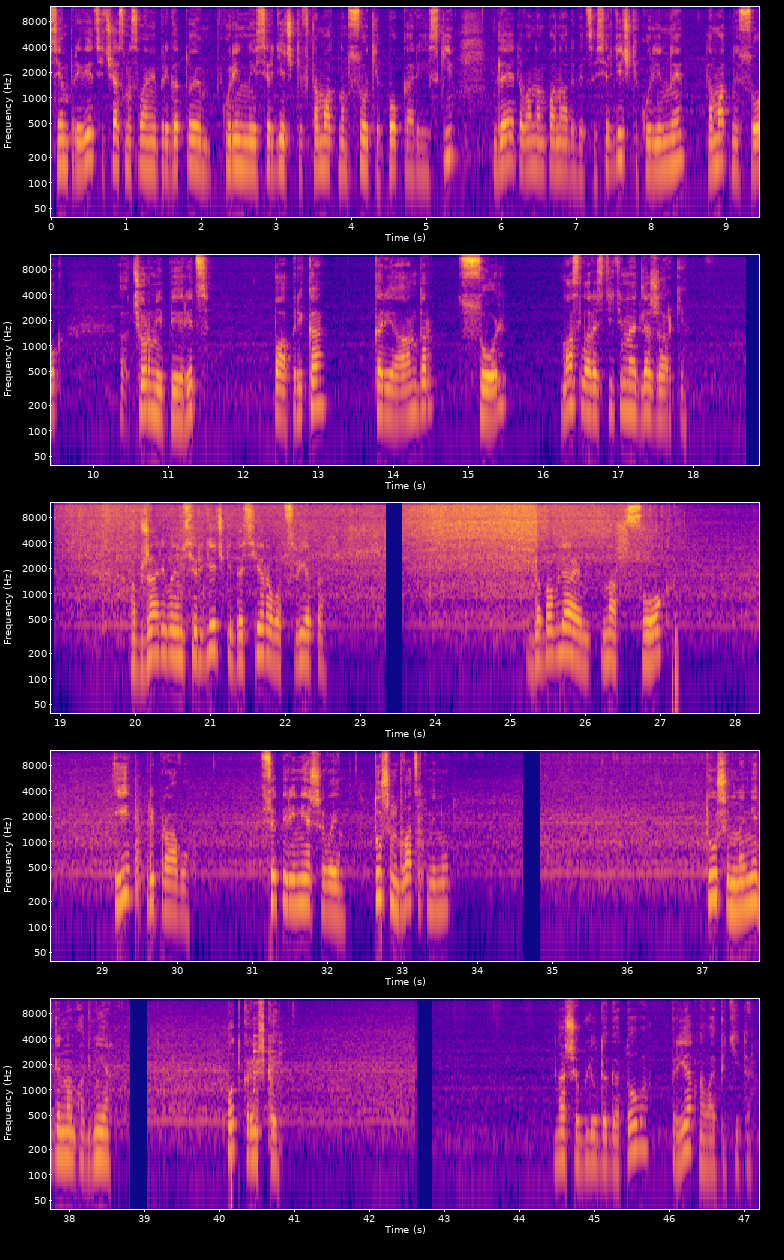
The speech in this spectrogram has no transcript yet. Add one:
Всем привет! Сейчас мы с вами приготовим куриные сердечки в томатном соке по-корейски. Для этого нам понадобятся сердечки куриные, томатный сок, э, черный перец, паприка, кориандр, соль, масло растительное для жарки. Обжариваем сердечки до серого цвета. Добавляем наш сок и приправу. Все перемешиваем. Тушим 20 минут. Тушим на медленном огне под крышкой. Наше блюдо готово. Приятного аппетита!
